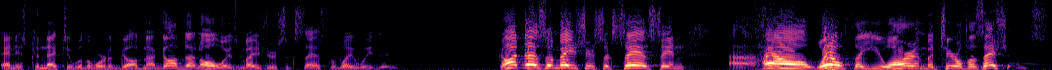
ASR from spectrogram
And it's connected with the Word of God. Now, God doesn't always measure success the way we do. God doesn't measure success in uh, how wealthy you are in material possessions.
